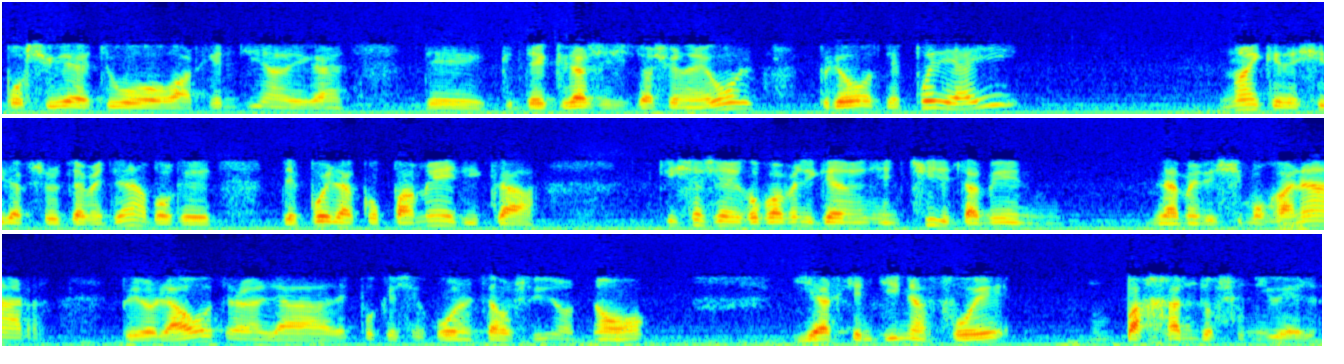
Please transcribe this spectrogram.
posibilidades tuvo Argentina de, de, de crearse situaciones de gol, pero después de ahí no hay que decir absolutamente nada, porque después la Copa América, quizás en la Copa América en, Chile también la merecimos ganar, pero la otra, la después que se jugó en Estados Unidos, no, y Argentina fue bajando su nivel.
